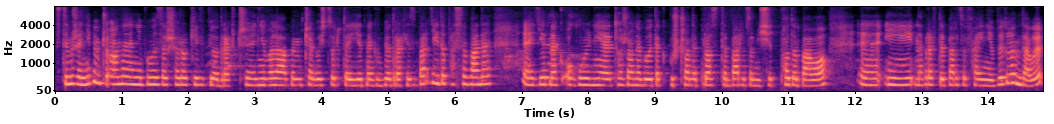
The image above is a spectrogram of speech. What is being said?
z tym, że nie wiem, czy one nie były za szerokie w biodrach, czy nie wolałabym czegoś, co tutaj jednak w biodrach jest bardziej dopasowane, jednak ogólnie to, że one były tak puszczone, proste, bardzo mi się podobało e, i naprawdę bardzo fajnie wyglądały.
